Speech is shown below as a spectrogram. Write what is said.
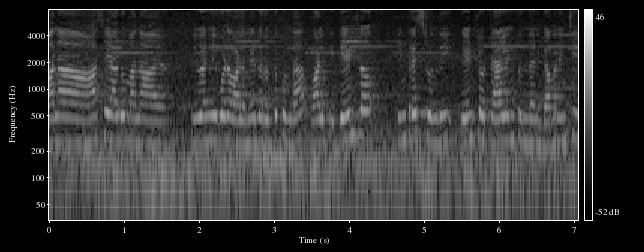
మన ఆశయాలు మన ఇవన్నీ కూడా వాళ్ళ మీద రుద్దకుండా వాళ్ళకి దేంట్లో ఇంట్రెస్ట్ ఉంది దేంట్లో టాలెంట్ ఉందని గమనించి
